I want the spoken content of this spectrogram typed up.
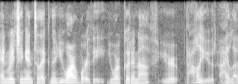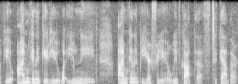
and reaching into, like, no, you are worthy. You are good enough. You're valued. I love you. I'm going to give you what you need. I'm going to be here for you. We've got this together.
